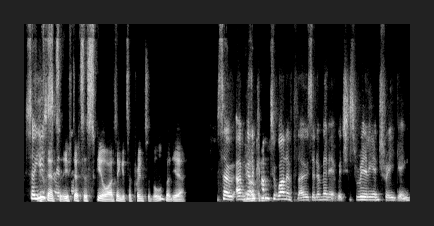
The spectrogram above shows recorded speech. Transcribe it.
So you if that's, if that's a skill, I think it's a principle, but yeah. So I'm going to come to one of those in a minute, which is really intriguing.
